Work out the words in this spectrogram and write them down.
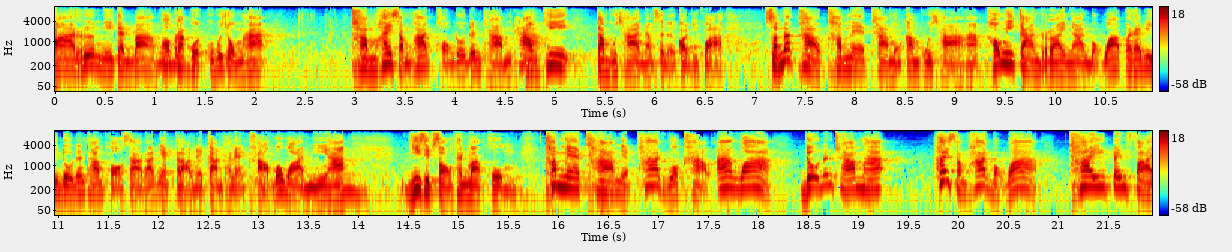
มาเรื่องนี้กันบ้าง เพราะปรากฏคุณผู้ชมฮะคำให้สัมภาษณ์ของโดนัลด์ทรัมป์ค่ะเอาที่กัมพูชานำเสนอก่อนดีกว่าสำนักข่าวคัมแมทามของกัมพูชาฮะเขามีการรายงานบอกว่าประธานาธิบดีโดนัลด์ทรัมป์ของสหรัฐเนี่ยกล่าวในการแถลงข่าวเมื่อวานนี้ฮะ 22 ธันวาคมคัมแมทามเนี่ยพาดหัวข่าวอ้างว่าโดนัลด์ทรัมป์ฮะให้สัมภาษณ์บอกว่าไทยเป็นฝ่าย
